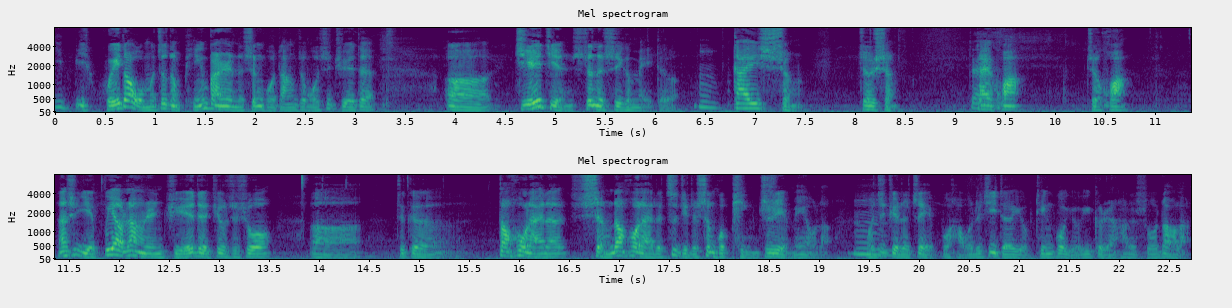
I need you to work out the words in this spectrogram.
一一回到我们这种平凡人的生活当中，我是觉得，呃，节俭真的是一个美德。嗯，该省则省，该花则花，但是也不要让人觉得就是说，呃，这个到后来呢，省到后来的自己的生活品质也没有了。嗯我就觉得这也不好。我就记得有听过有一个人，他就说到了。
